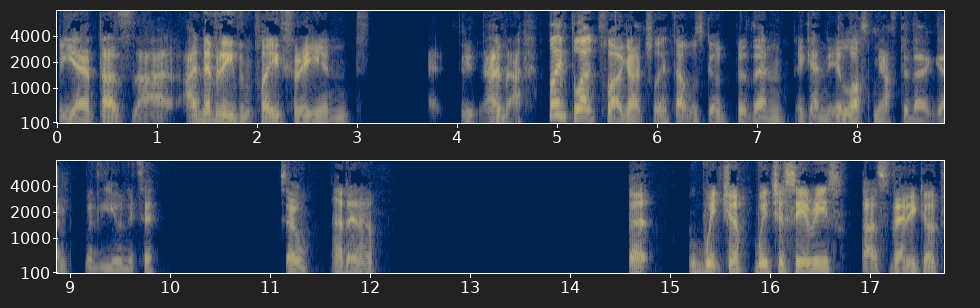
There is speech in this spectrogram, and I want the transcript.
But yeah, that's I, I never even played three, and uh, I, I played Black Flag actually. That was good, but then again, it lost me after that again with Unity. So I don't know. But Witcher, Witcher series, that's very good.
